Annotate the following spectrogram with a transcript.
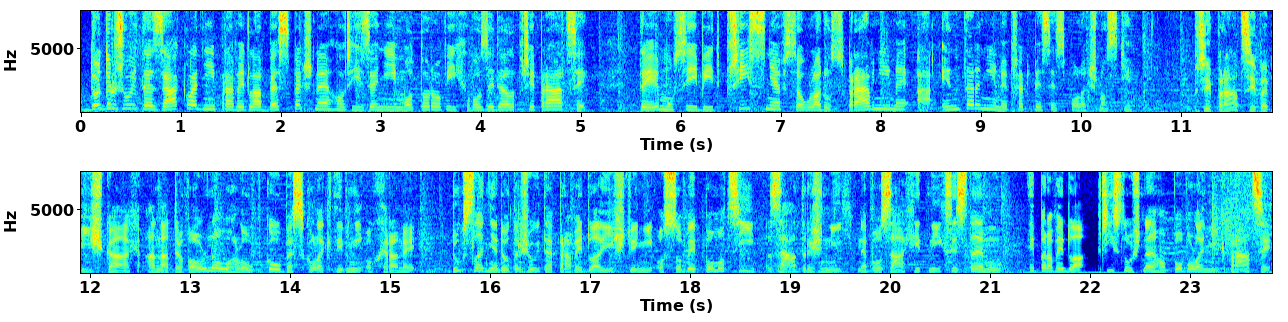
Dodržujte základní pravidla bezpečného řízení motorových vozidel při práci. Ty musí být přísně v souladu s právními a interními předpisy společnosti. Při práci ve výškách a nad volnou hloubkou bez kolektivní ochrany důsledně dodržujte pravidla jištění osoby pomocí zádržných nebo záchytných systémů i pravidla příslušného povolení k práci.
